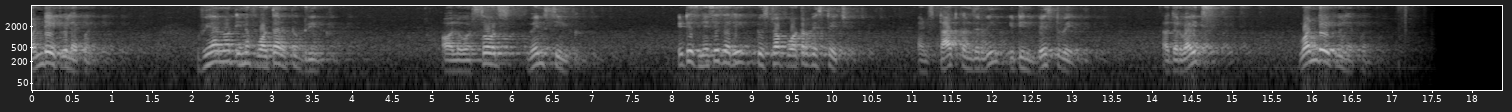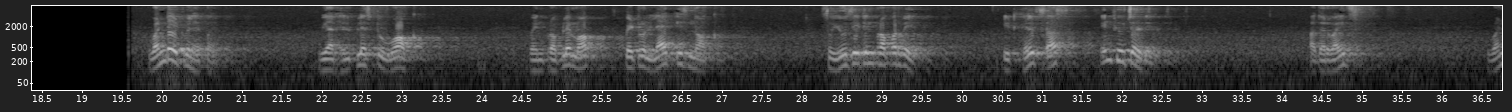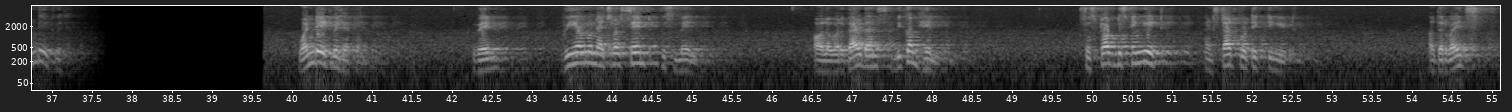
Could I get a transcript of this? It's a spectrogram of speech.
One day it will happen. We have not enough water to drink. All our source went sink. It is necessary to stop water wastage and start conserving it in best way. Otherwise, one day it will happen. One day it will happen. We are helpless to walk. When problem of petrol lack is knock. So use it in proper way. It helps us in future day. Otherwise, one day it will happen. One day it will happen. When we have no natural scent to smell. All our gardens become hell. So stop destroying it and start protecting it. Otherwise,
